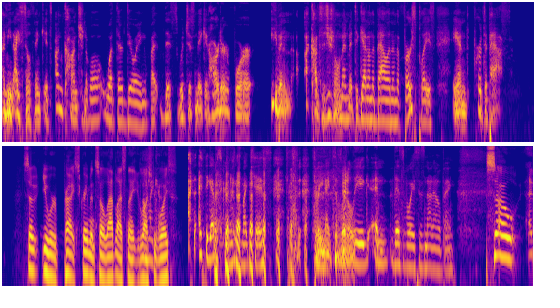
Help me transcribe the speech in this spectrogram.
I mean, I still think it's unconscionable what they're doing, but this would just make it harder for even a constitutional amendment to get on the ballot in the first place and for it to pass. So you were probably screaming so loud last night you oh lost oh your God. voice? I think I was screaming at my kids three nights of Little League, and this voice is not helping. So, uh,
